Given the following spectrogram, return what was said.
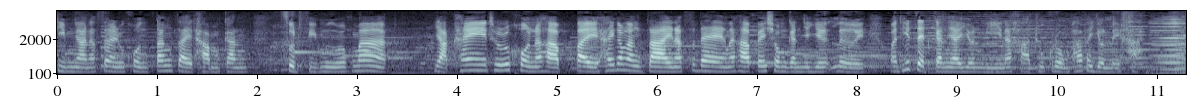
ทีมงานนักแสดงทุกคนตั้งใจทำกันสุดฝีมือมากๆ อยากให้ทุกคนนะคะไปให้กำลังใจนักแสดงนะคะ ไปชมกันเยอะๆเลย วันที่ 7 กันยายนนี้นะคะ ทุกโรงภาพยนตร์เลยค่ะ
